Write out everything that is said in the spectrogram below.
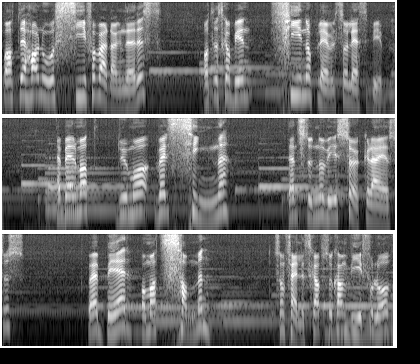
og at det har noe å si for hverdagen deres, og at det skal bli en fin opplevelse å lese Bibelen. Jeg ber om at du må velsigne den stunden når vi søker deg, Jesus. Og jeg ber om at sammen som fellesskap så kan vi få lov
